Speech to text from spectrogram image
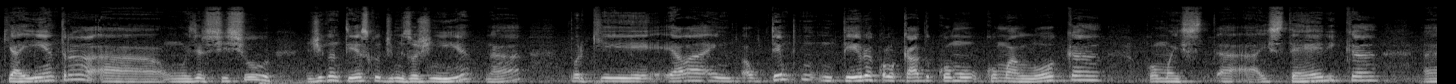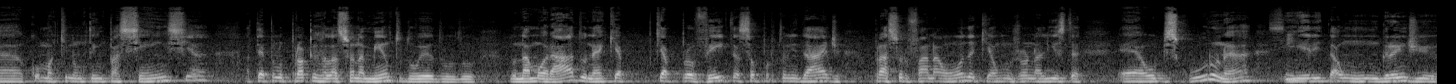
Que aí entra a, um exercício gigantesco de misoginia, né? Porque ela em, ao tempo inteiro é colocado como como a louca, como a, a histérica, a, como a que não tem paciência, até pelo próprio relacionamento do, do, do, do namorado, né? Que é que aproveita essa oportunidade para surfar na onda, que é um jornalista é, obscuro, né? Sim. E ele dá um, um grande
